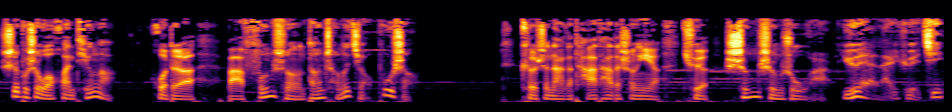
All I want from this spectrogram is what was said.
是不是我幻听了，或者把风声当成了脚步声？可是那个踏踏的声音啊，却声声入耳，越来越近。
